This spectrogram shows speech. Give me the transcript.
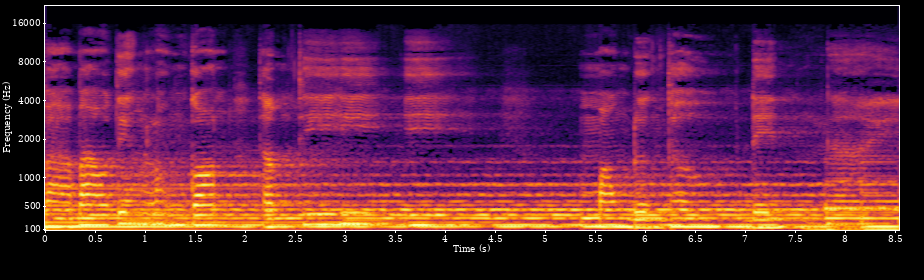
và bao tiếng lòng con thầm thi. Mong đường thâu đến ngài.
